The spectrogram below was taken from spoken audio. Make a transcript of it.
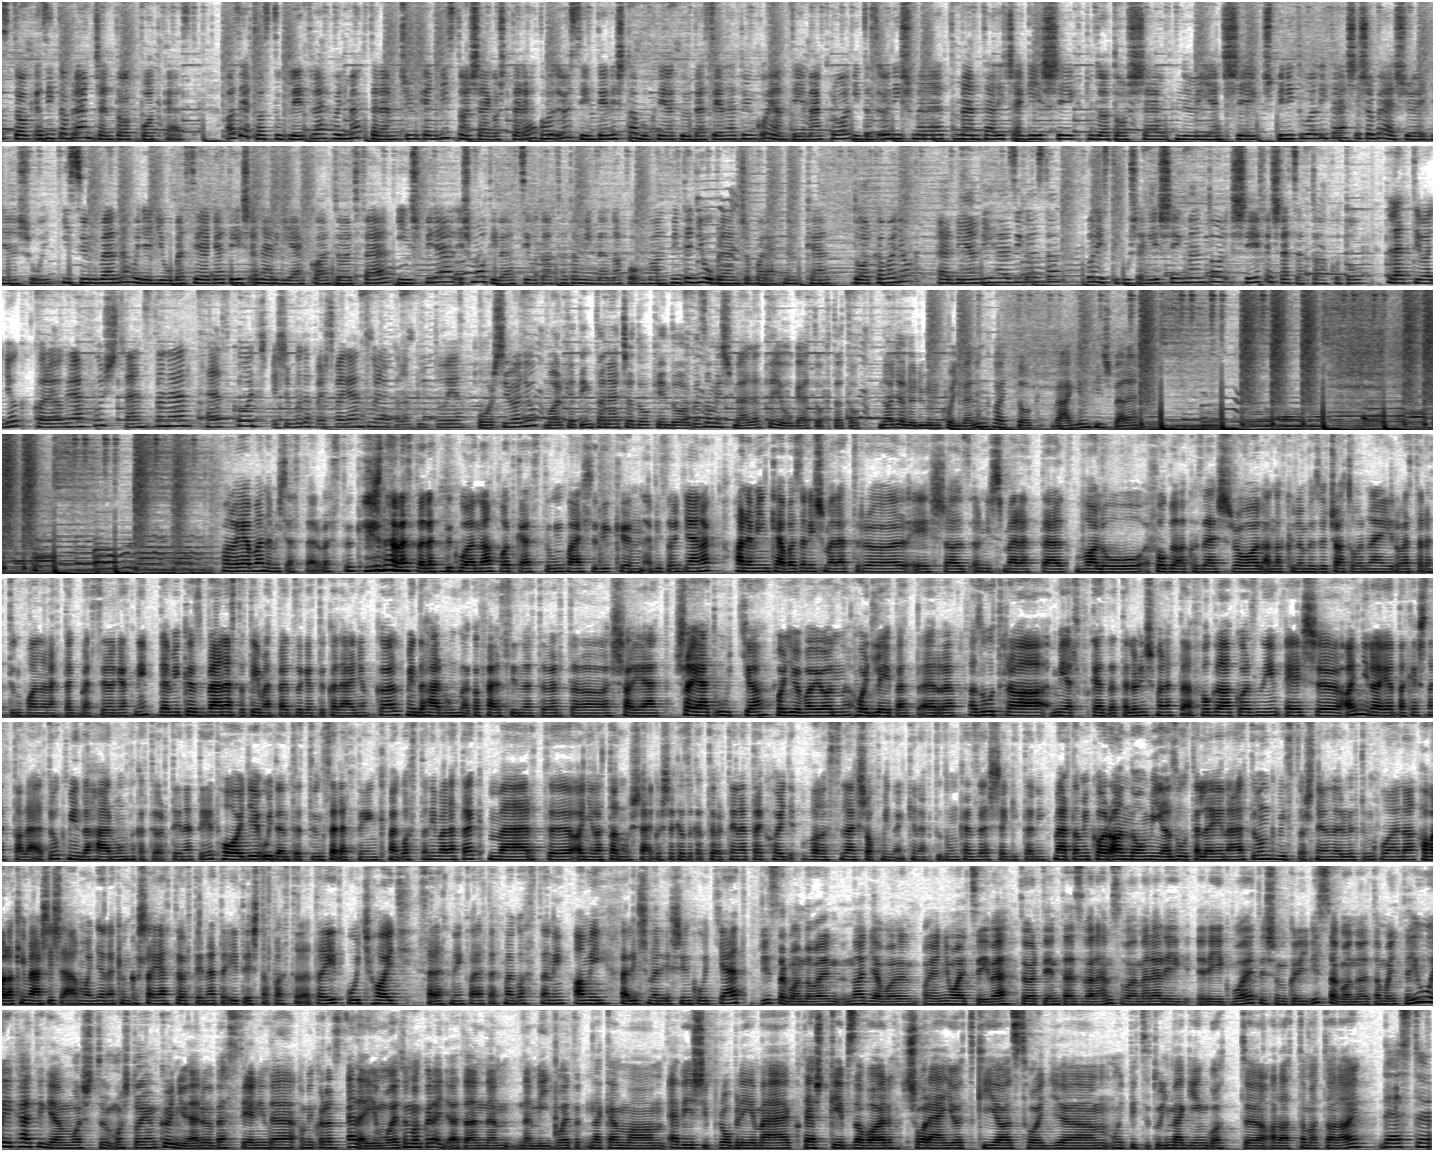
Sziasztok! Ez itt a Brunch Talk Podcast. Azért hoztuk létre, hogy megteremtsünk egy biztonságos teret, ahol őszintén és tabuk nélkül beszélhetünk olyan témákról, mint az önismeret, mentális egészség, tudatosság, nőiesség, spiritualitás és a belső egyensúly. Hiszünk benne, hogy egy jó beszélgetés energiákkal tölt fel, inspirál és motivációt adhat a mindennapokban, mint egy jó bráncs a barátnőkkel. Dorka vagyok, Airbnb házigazda, holisztikus egészségmentor, séf és receptalkotó. Letti vagyok, koreográfus, tánctanár, health coach és a Budapest Vegán Túrák alapítója. Orsi vagyok, marketing tanácsadóként dolgozom, és mellette jogát oktatok. Nagyon örülünk, hogy velünk vagytok, vágjunk is bele! Valójában nem is ezt terveztük, és nem ezt szerettük volna a podcastunk második epizódjának, hanem inkább az önismeretről és az önismerettel való foglalkozásról, annak különböző csatornáiról szerettünk volna nektek beszélgetni. De miközben ezt a témát pedzegettük a lányokkal, mind a hármunknak a felszínre tört a saját, saját útja, hogy ő vajon hogy lépett erre az útra, miért kezdett el önismerettel foglalkozni, és annyira érdekesnek találtuk mind a hármunknak a történetét, hogy úgy döntöttünk, szeret szeretnénk megosztani veletek, mert annyira tanulságosak ezek a történetek, hogy valószínűleg sok mindenkinek tudunk ezzel segíteni. Mert amikor annó mi az út elején álltunk, biztos nagyon örültünk volna, ha valaki más is elmondja nekünk a saját történeteit és tapasztalatait, úgyhogy szeretnénk veletek megosztani a mi felismerésünk útját. Visszagondolva, nagyjából olyan nyolc éve történt ez velem, szóval már elég rég volt, és amikor így visszagondoltam, hogy te jó ég, hát igen, most, most olyan könnyű erről beszélni, de amikor az elején voltam, akkor egyáltalán nem, nem így volt. Nekem a evési problémák, testképzavar során jött ki az, hogy, hogy picit úgy megingott alattam a talaj. De ezt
